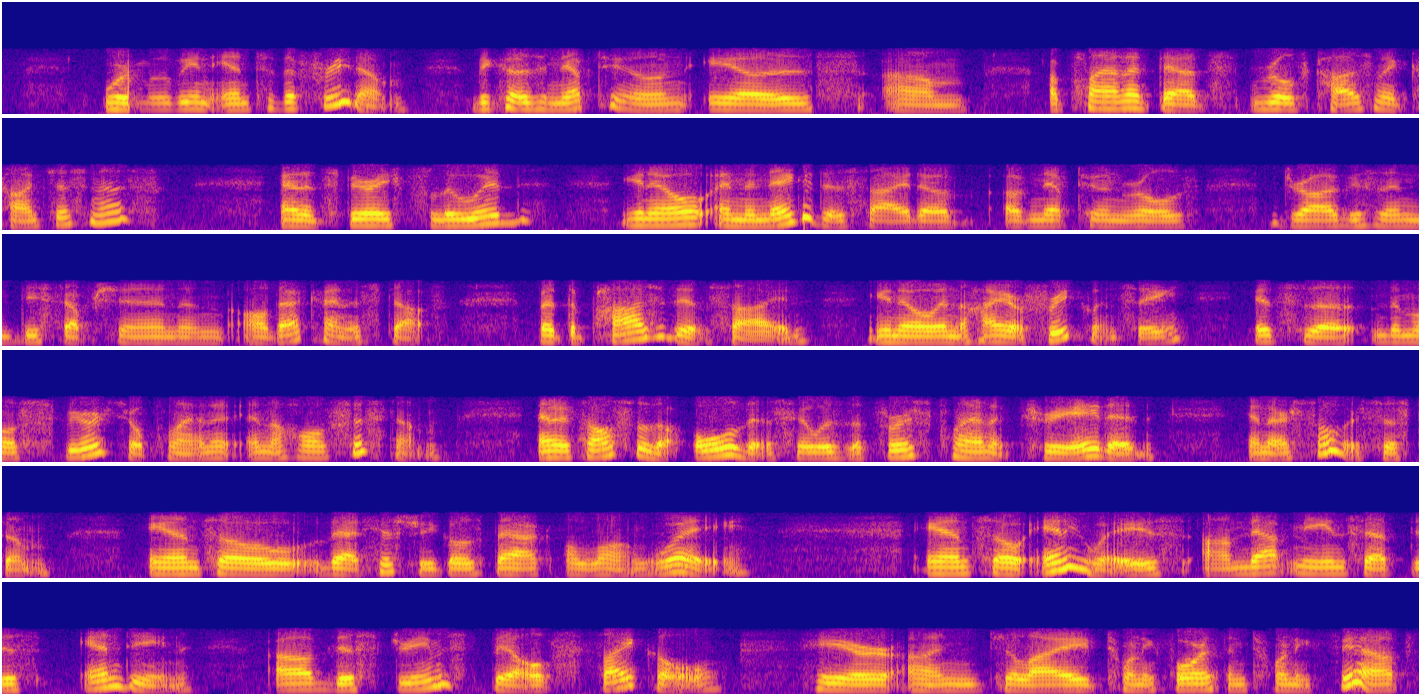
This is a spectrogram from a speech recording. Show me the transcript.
we're moving into the freedom because Neptune is um, a planet that rules cosmic consciousness and it's very fluid, you know, and the negative side of, of Neptune rules drugs and deception and all that kind of stuff. But the positive side, you know, in the higher frequency, it's the the most spiritual planet in the whole system, and it's also the oldest. It was the first planet created in our solar system, and so that history goes back a long way. And so, anyways, um, that means that this ending of this dream spell cycle here on July 24th and 25th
